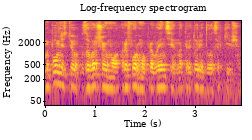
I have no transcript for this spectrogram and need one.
ми повністю завершуємо реформу превенції на території Білоцерківщини.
